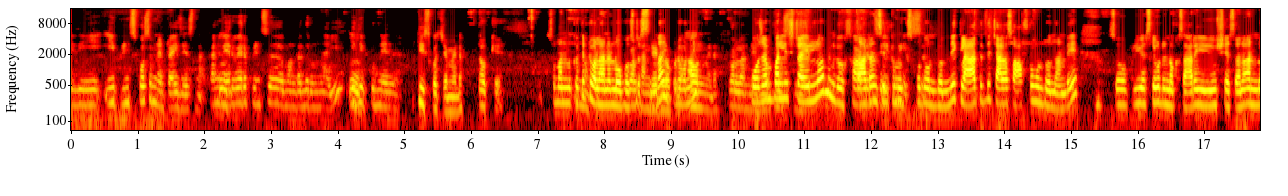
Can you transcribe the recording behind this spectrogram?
ఇది ఈ ప్రింట్స్ కోసం నేను ట్రై చేసిన. కానీ వేరే వేరే ప్రింట్స్ మన దగ్గర ఉన్నాయి. ఇది ఇప్పుడు నేను తీసుకొచ్చా మేడం. ఓకే. సో మనకైతే ట్వెల్వ్ హండ్రెడ్ లోపు 1200 వస్తుందా ఇప్పుడు లోపల. ఇవన్నీ అవును మేడం. 1200 పోచంపల్లి లోపల స్టైల్లో మీకు కాటన్ సిల్క్ మిక్స్. ఉంటుంది. క్లాత్ అయితే చాలా సాఫ్ట్గా ఉంటుందండి సో ప్రీవియస్లీ కూడా నేను ఒకసారి యూజ్ చేశాను. అండ్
